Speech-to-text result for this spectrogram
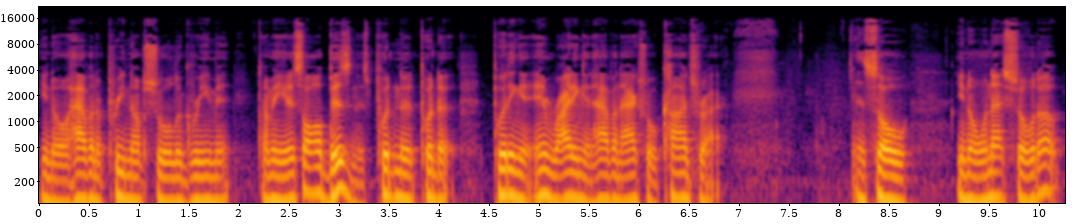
you know, having a prenuptial agreement. I mean, it's all business, putting it, put it, putting it in writing and having an actual contract. And so, you know, when that showed up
